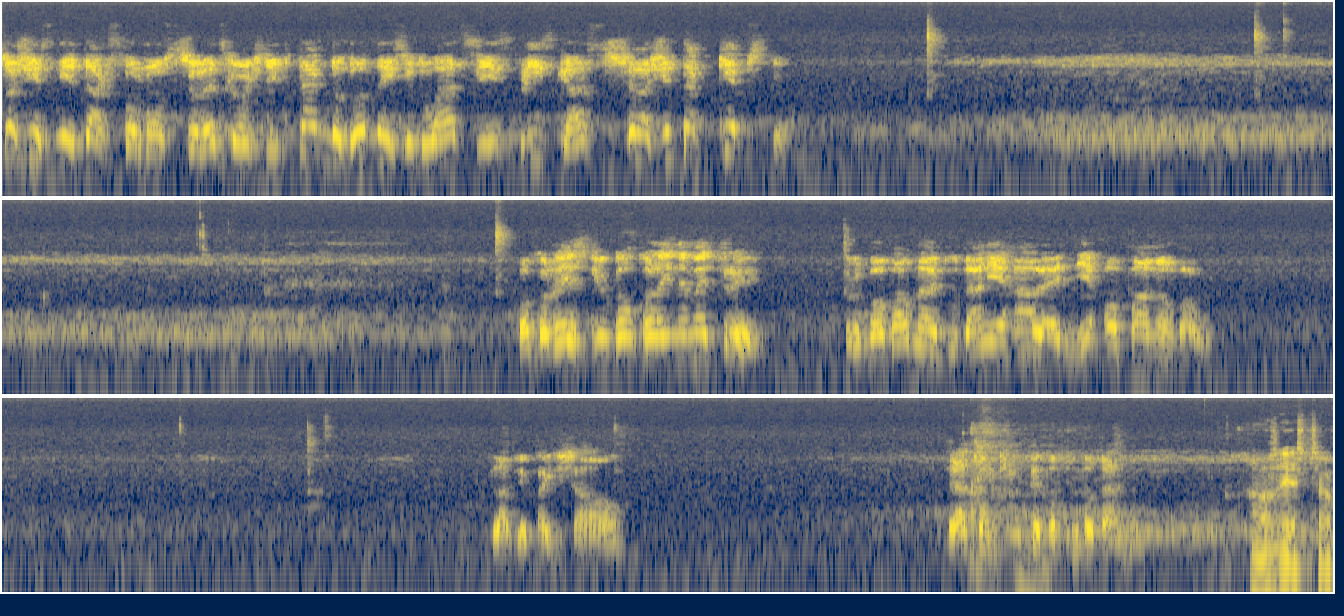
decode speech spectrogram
Coś jest nie tak z formą strzelecką, jeśli w tak dogodnej sytuacji z bliska strzela się tak kiepsko? Pokonuje z piłką kolejne metry. Próbował nawet udanie, ale nie opanował. Flavio Paixão. Tracą piłkę po tym podaniu. Może jeszcze.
